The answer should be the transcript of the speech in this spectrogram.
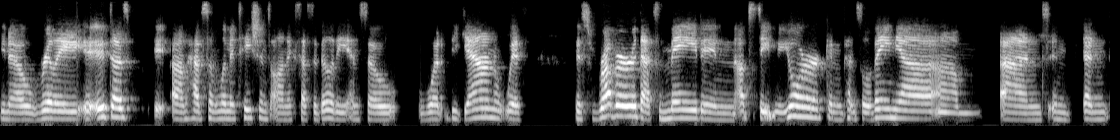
you know really it, it does um, have some limitations on accessibility, and so what began with this rubber that's made in upstate New York and Pennsylvania, um, and in, and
